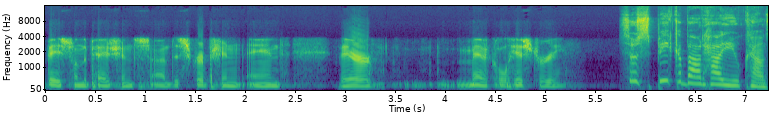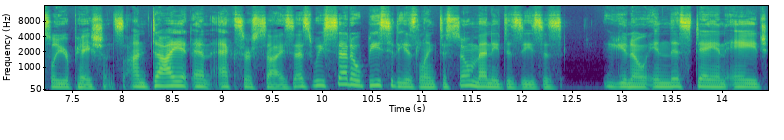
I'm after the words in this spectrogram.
based on the patient's uh, description and their medical history. So, speak about how you counsel your patients on diet and exercise. As we said, obesity is linked to so many diseases you know, in this day and age,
